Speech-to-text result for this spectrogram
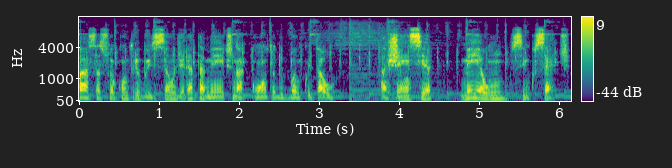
faça sua contribuição diretamente na conta do Banco Itaú, agência 6157,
